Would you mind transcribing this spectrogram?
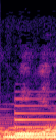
convivieron.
